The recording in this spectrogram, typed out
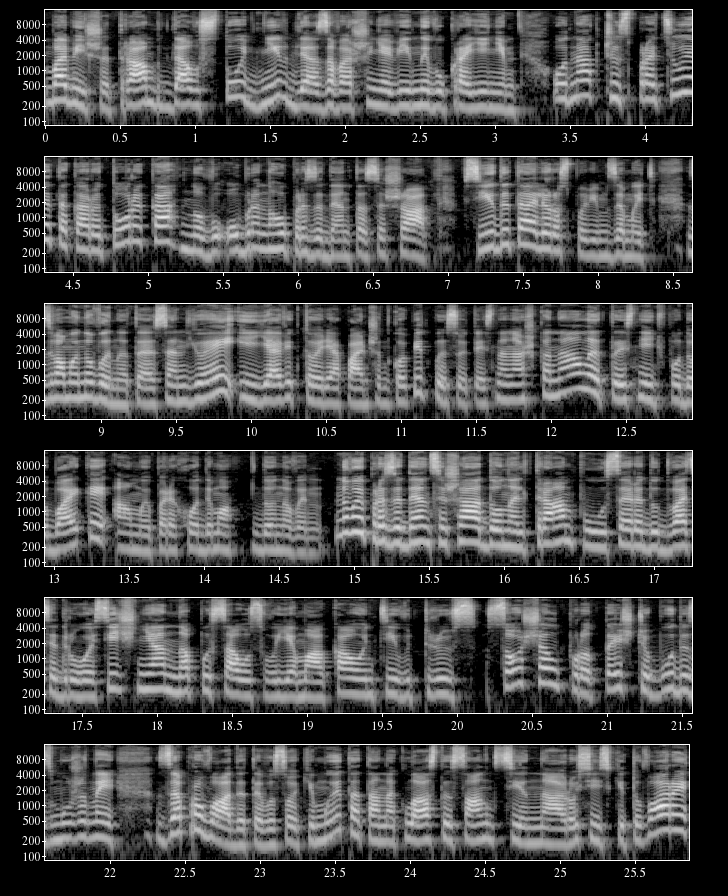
Ба більше Трамп дав 100 днів для завершення війни в Україні. Однак чи спрацює така риторика новообраного президента США? Всі деталі розповім за мить. З вами новини ТСН.UA і я Вікторія Панченко. Підписуйтесь на наш канал, тисніть вподобайки. А ми переходимо до новин. Новий президент США Дональд Трамп у середу, 22 січня, написав у своєму акаунті в Truth Social про те, що буде змушений запровадити високі мита та накласти санкції на російські товари,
